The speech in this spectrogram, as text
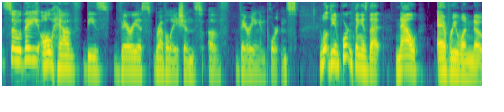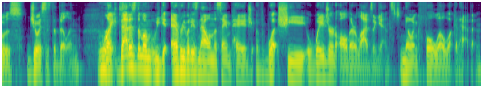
So they all have these various revelations of varying importance. Well, the important thing is that now everyone knows Joyce is the villain. Like that is the moment we get everybody's now on the same page of what she wagered all their lives against, knowing full well what could happen.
